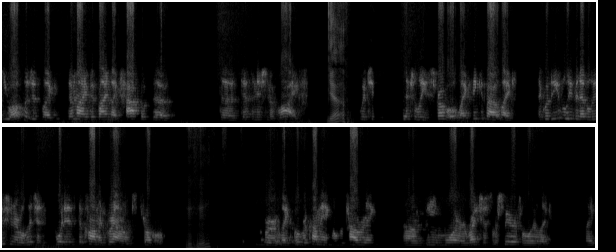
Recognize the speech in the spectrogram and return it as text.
you also just like semi defined like half of the the definition of life. Yeah. which is essentially struggle. Like think about like like whether you believe in evolution or religion, what is the common ground? Struggle. Mm-hmm. Over like overcoming, overpowering, um, being more righteous or spiritual or like like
